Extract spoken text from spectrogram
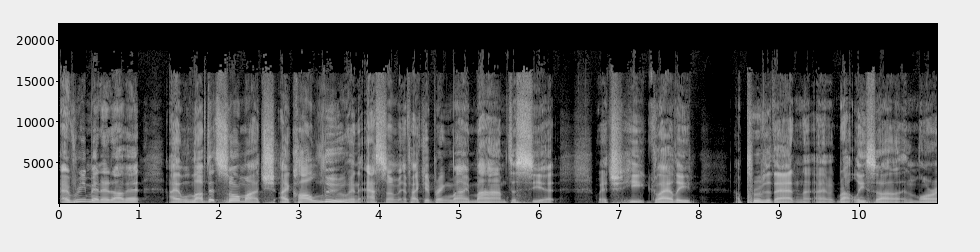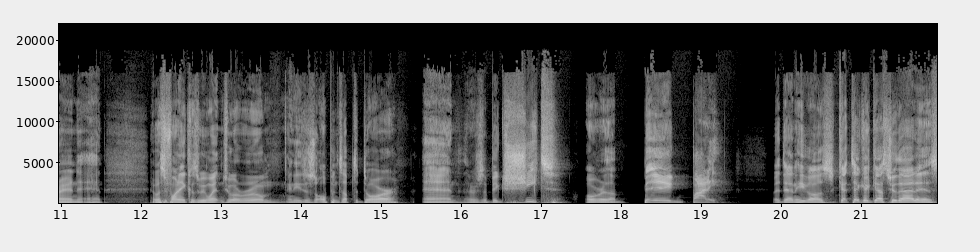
every minute of it. I loved it so much. I called Lou and asked him if I could bring my mom to see it, which he gladly approved of that. And I brought Lisa and Lauren, and it was funny because we went into a room and he just opens up the door and there's a big sheet over the big body. But then he goes, "Get- "Take a guess who that is,"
